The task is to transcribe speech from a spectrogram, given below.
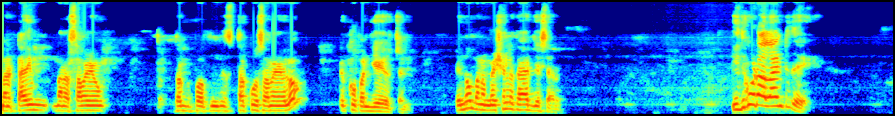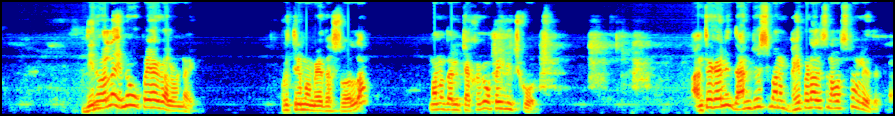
మన టైం మన సమయం తగ్గిపోతుంది. తక్కువ సమయంలో ఎక్కువ పని చేయవచ్చు అని ఎన్నో మన మిషన్లు తయారు చేశారు. ఇది కూడా అలాంటిదే. దీనివల్ల ఎన్నో ఉపయోగాలు ఉన్నాయి. కృత్రిమ మేధస్సు వల్ల మనం దాన్ని చక్కగా ఉపయోగించుకోవచ్చు. అంతేగాని దాన్ని చూసి మనం భయపడాల్సిన అవసరం లేదు ఇక్కడ.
